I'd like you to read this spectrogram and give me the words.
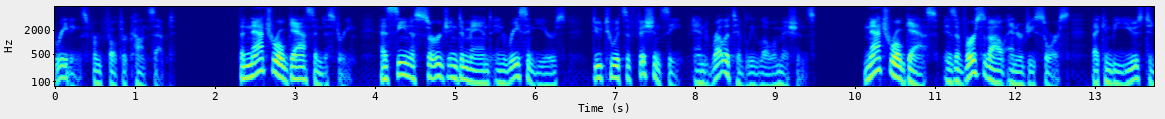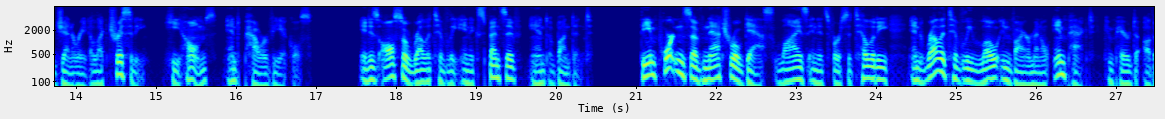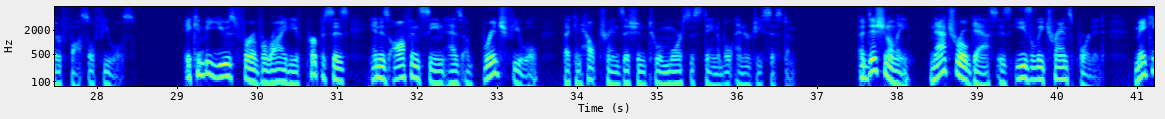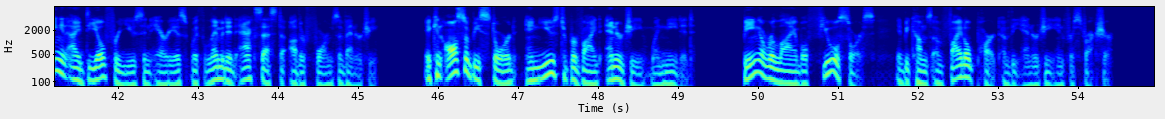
greetings from Filter Concept. The natural gas industry has seen a surge in demand in recent years due to its efficiency and relatively low emissions. Natural gas is a versatile energy source that can be used to generate electricity, heat homes, and power vehicles. It is also relatively inexpensive and abundant. The importance of natural gas lies in its versatility and relatively low environmental impact compared to other fossil fuels. It can be used for a variety of purposes and is often seen as a bridge fuel that can help transition to a more sustainable energy system. Additionally, natural gas is easily transported, making it ideal for use in areas with limited access to other forms of energy. It can also be stored and used to provide energy when needed. Being a reliable fuel source, it becomes a vital part of the energy infrastructure.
